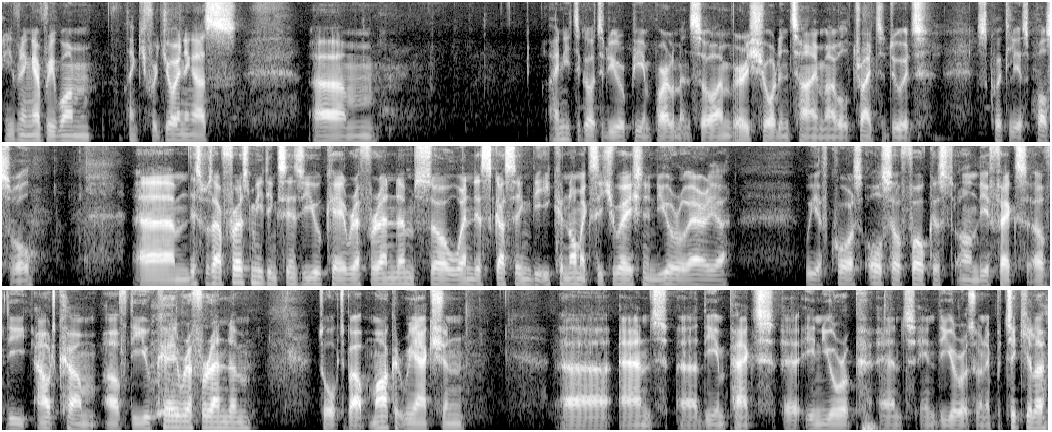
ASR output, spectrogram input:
Evening, everyone. Thank you for joining us. Um, I need to go to the European Parliament, so I'm very short in time. I will try to do it as quickly as possible. Um, this was our first meeting since the UK referendum, so when discussing the economic situation in the euro area, we of course also focused on the effects of the outcome of the UK referendum, talked about market reaction, and uh, the impact uh, in Europe and in the Eurozone in particular.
